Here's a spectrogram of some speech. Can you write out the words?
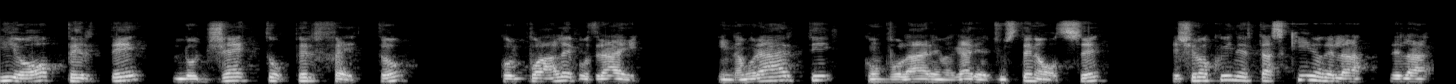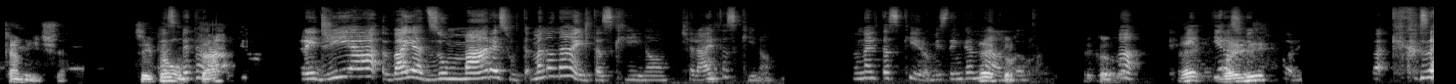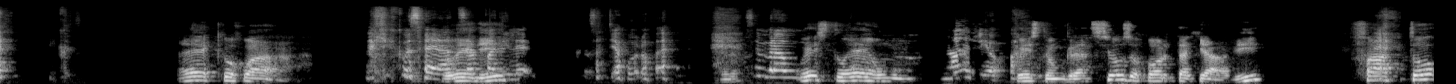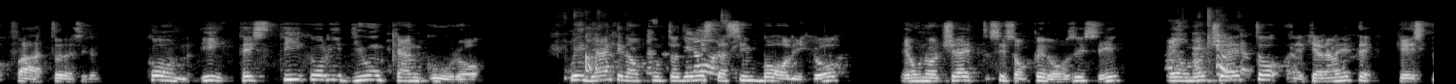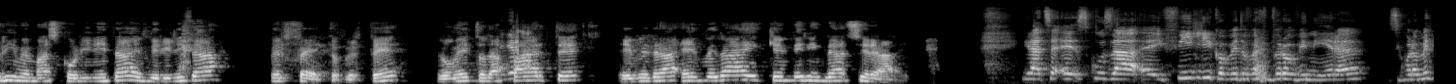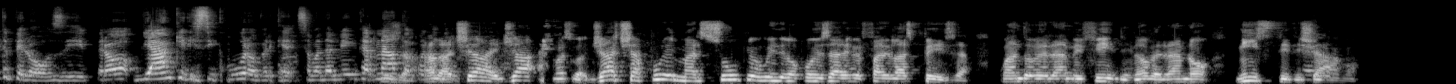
io ho per te l'oggetto perfetto col quale potrai innamorarti, convolare magari a giuste nozze e ce l'ho qui nel taschino della, della camicia. Sei pronta? Aspetta un attimo. Regia, vai a zoomare sul... ta- Ma non hai il taschino. Ce l'hai il taschino? Non hai il taschino, mi stai ingannando. Eccolo. Eccolo. Ah, Eh, tira vai su lì. fuori. Ma che cos'è? Ecco qua. Ma che cos'è la vedi? zampa di le... Cosa diavolo è? Sembra un Questo è un, questo è un grazioso portachiavi fatto, fatto adesso, con i testicoli di un canguro. Quindi anche da un punto di vista simbolico è un oggetto, sì, sono pelosi, sì, è un oggetto eh, chiaramente che esprime mascolinità e virilità, perfetto per te, te lo metto da parte e vedrai, e vedrai che mi ringrazierai. Grazie. Eh, scusa, eh, i figli come dovrebbero venire? Sicuramente pelosi, però bianchi di sicuro, perché insomma dal mio internato a Scusa, quello allora c'hai già, ma scusa, già c'ha pure il marsupio, quindi lo puoi usare per fare la spesa quando verranno i figli, no? Verranno misti, diciamo.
